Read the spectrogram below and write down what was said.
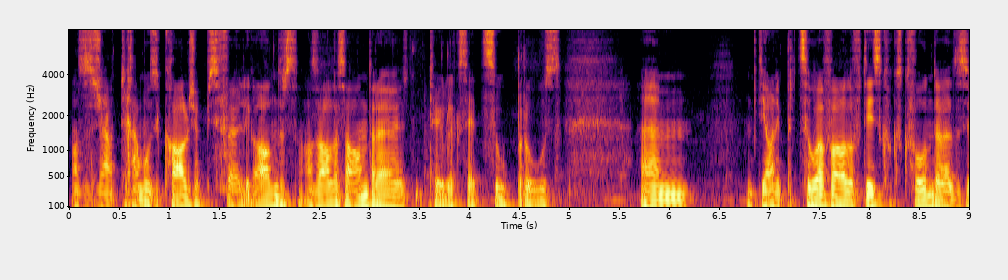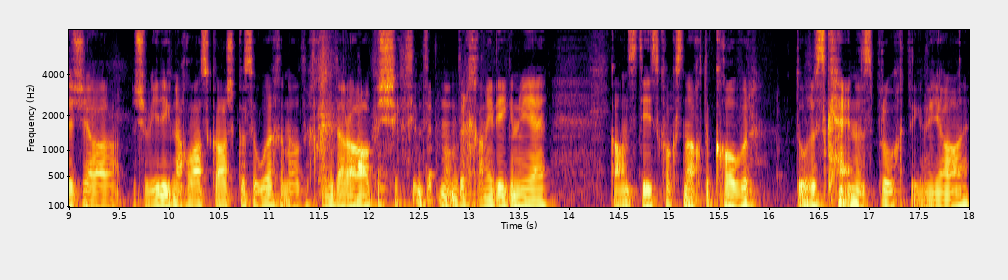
Also es ist natürlich auch musikalisch etwas völlig anderes als alles andere. Die Hülle sieht super aus. Ähm, und die habe ich per Zufall auf Discogs gefunden, weil das ist ja schwierig, nach was gehst du suchen. Oder? Ich kann nicht Arabisch und ich kann nicht irgendwie ganz Discogs nach dem Cover durchscannen. Das braucht irgendwie Jahre.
